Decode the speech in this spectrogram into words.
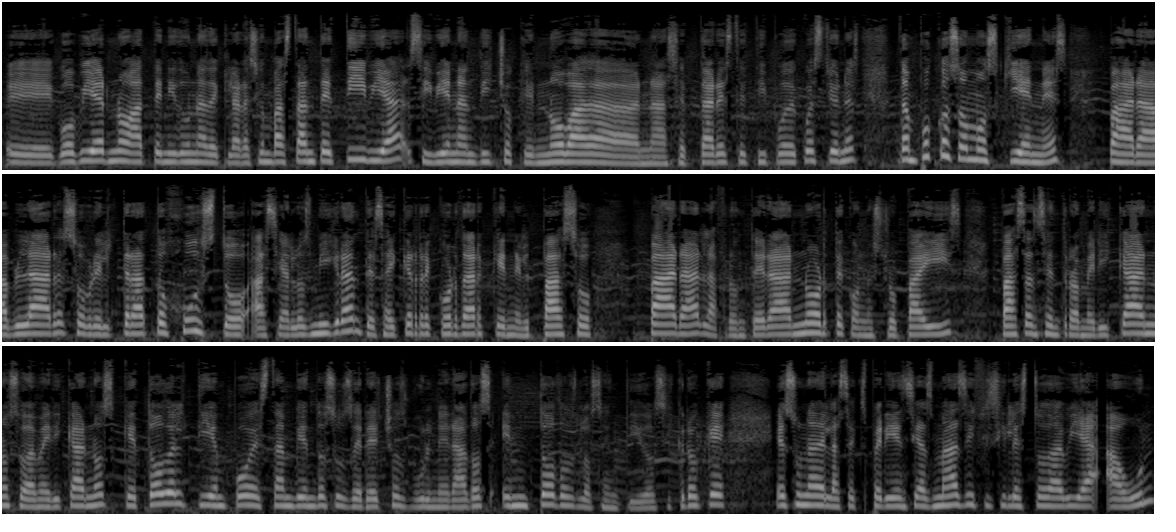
eh, gobierno ha tenido una declaración bastante tibia, si bien han dicho que no van a aceptar este tipo de cuestiones, tampoco somos quienes para hablar sobre el trato justo hacia los migrantes. Hay que recordar que en el paso para la frontera norte con nuestro país, pasan centroamericanos, sudamericanos, que todo el tiempo están viendo sus derechos vulnerados en todos los sentidos. Y creo que es una de las experiencias más difíciles todavía aún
